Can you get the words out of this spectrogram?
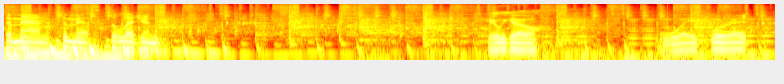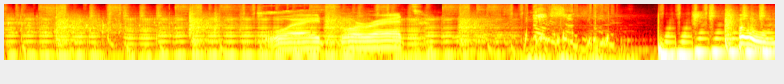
the man, the myth, the legend. Here we go. Wait for it. Wait for it. Boom.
